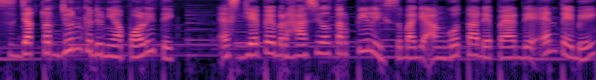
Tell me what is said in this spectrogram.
Sejak terjun ke dunia politik, SJP berhasil terpilih sebagai anggota DPRD NTB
